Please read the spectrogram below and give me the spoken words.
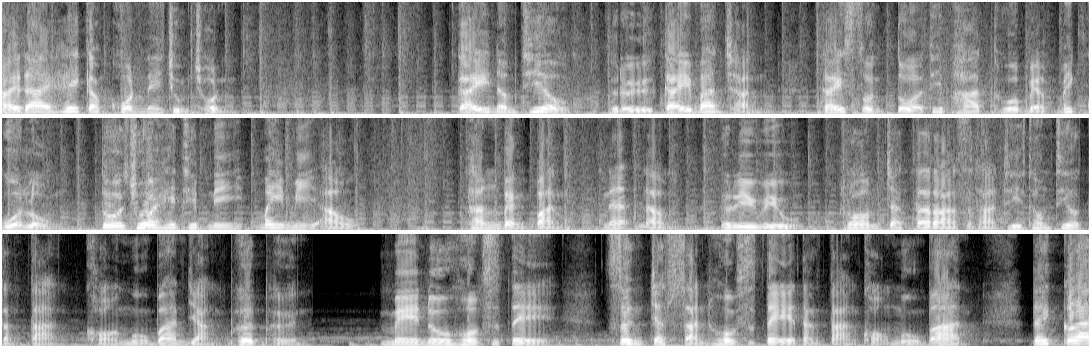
รายได้ให้กับคนในชุมชน ไกด์นำเที่ยว หรือไกด์บ้านฉัน ไกด์ส่วนตัวที่พาทัวร์แบบไม่กลัวหลง ตัวช่วยให้ทริปนี้ไม่มีเอา ทั้งแบ่งปัน แนะนำรีวิว พร้อมจัดตารางสถานที่ท่องเที่ยวต่างๆ ของหมู่บ้านอย่างเพลิดเพลิน เมนูโฮมสเตย์ซึ่งจัดสรรโฮมสเตย์ต่างๆ ของหมู่บ้าน ได้ใกล้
